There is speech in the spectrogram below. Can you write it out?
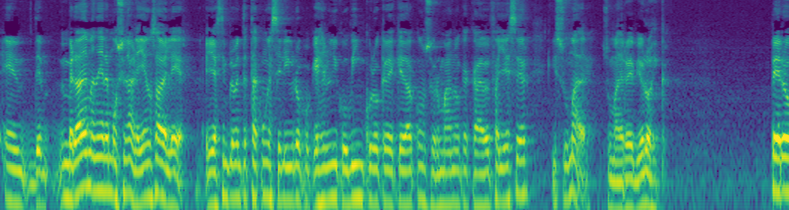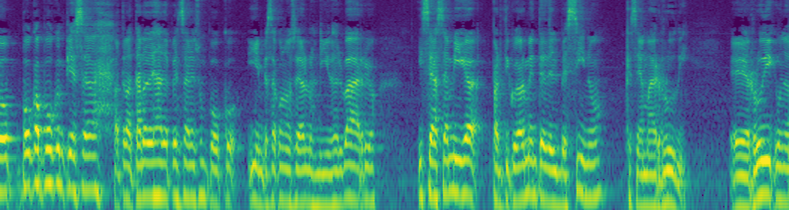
Eh, en verdad de manera emocional, ella no sabe leer. Ella simplemente está con ese libro porque es el único vínculo que le queda con su hermano que acaba de fallecer y su madre, su madre biológica. Pero poco a poco empieza a tratar de dejar de pensar eso un poco y empieza a conocer a los niños del barrio y se hace amiga particularmente del vecino que se llama Rudy. Eh, Rudy, uno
